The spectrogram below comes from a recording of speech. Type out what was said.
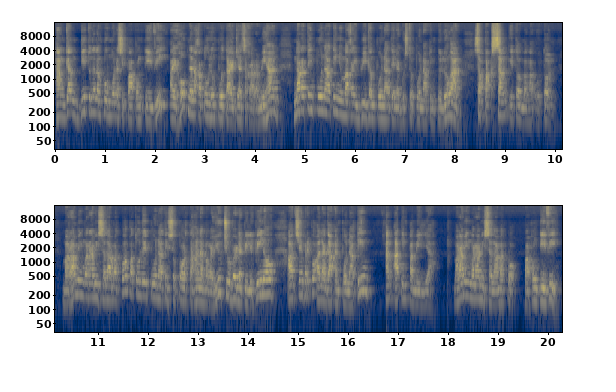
Hanggang dito na lang po muna si Papong TV. I hope na nakatulong po tayo dyan sa karamihan. Narating po natin yung mga kaibigan po natin na gusto po nating tulungan sa paksang ito mga utol. Maraming maraming salamat po. Patuloy po nating suportahan ang mga YouTuber na Pilipino at syempre po alagaan po natin ang ating pamilya. Maraming maraming salamat po, Papong TV.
